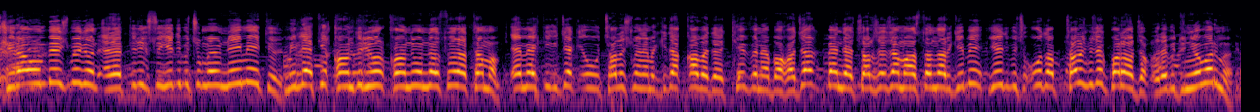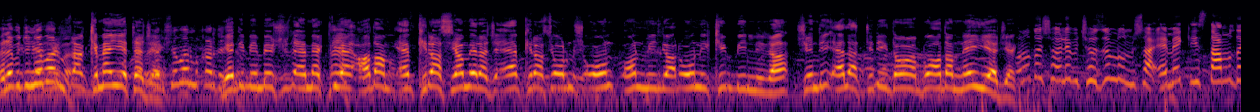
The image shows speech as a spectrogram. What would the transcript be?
Kira 15 milyon, elektrik su 7,5 milyon neyime yetiyor? Milleti kandırıyor, kandırıyor ondan sonra tamam. Emekli gidecek, o çalışmayan emekli gidecek kahvede keyfine bakacak. Ben de çalışacağım aslanlar gibi 7,5 o da çalışmayacak para alacak. Öyle bir dünya var mı? Öyle bir dünya var mı? Sen kime yetecek? Bir şey var mı kardeşim? 7500 emekliye adam ev kirası yan verecek. Ev kirası olmuş 10, 10 milyar 12 bin lira. Şimdi elektrik de bu adam ne yiyecek? Ona da şöyle bir çözüm bulmuşlar. Emekli İstanbul'da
